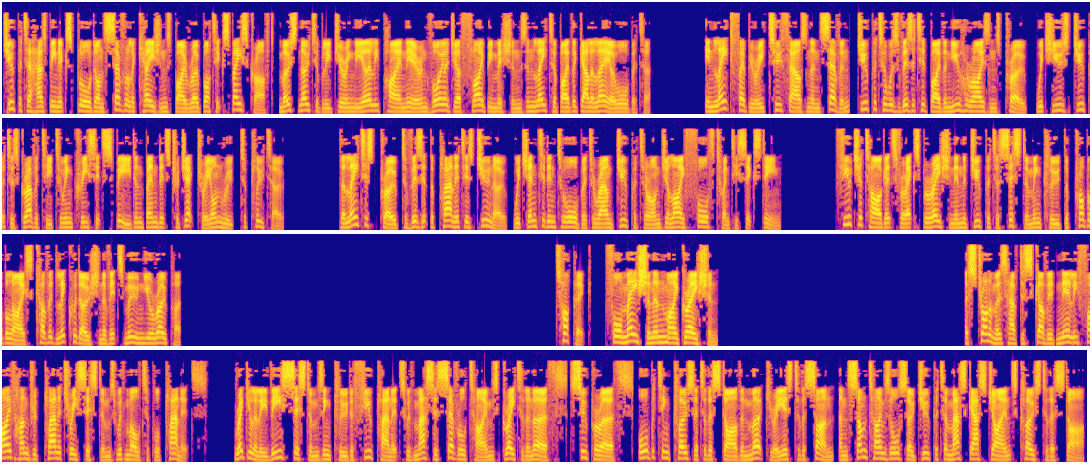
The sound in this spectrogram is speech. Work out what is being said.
Jupiter has been explored on several occasions by robotic spacecraft, most notably during the early Pioneer and Voyager flyby missions and later by the Galileo orbiter. In late February 2007, Jupiter was visited by the New Horizons probe, which used Jupiter's gravity to increase its speed and bend its trajectory en route to Pluto. The latest probe to visit the planet is Juno, which entered into orbit around Jupiter on July 4, 2016. Future targets for exploration in the Jupiter system include the probable ice-covered liquid ocean of its moon Europa. Topic: Formation and migration. Astronomers have discovered nearly 500 planetary systems with multiple planets. Regularly these systems include a few planets with masses several times greater than Earth's super-Earths, orbiting closer to the star than Mercury is to the Sun, and sometimes also Jupiter mass gas giants close to the star.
